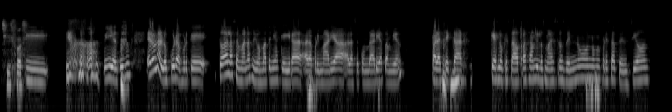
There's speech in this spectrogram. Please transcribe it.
Sí, fácil. Y sí, entonces era una locura porque todas las semanas mi mamá tenía que ir a la primaria, a la secundaria también, para checar qué es lo que estaba pasando y los maestros de no, no me presta atención.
